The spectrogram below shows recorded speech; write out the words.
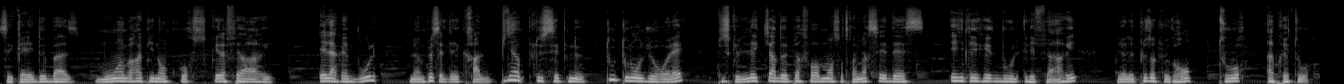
c'est qu'elle est de base moins rapide en course que la Ferrari et la Red Bull, mais en plus elle dégrade bien plus ses pneus tout au long du relais, puisque l'écart de performance entre Mercedes et les Red Bull et les Ferrari devient de plus en plus grand tour après tour.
